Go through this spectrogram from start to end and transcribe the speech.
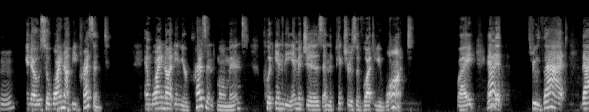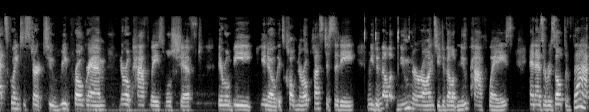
Mm-hmm. You know, so why not be present? And why not in your present moment put in the images and the pictures of what you want? Right. And right. That through that, that's going to start to reprogram neural pathways will shift there will be you know it's called neuroplasticity mm-hmm. you develop new neurons you develop new pathways and as a result of that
